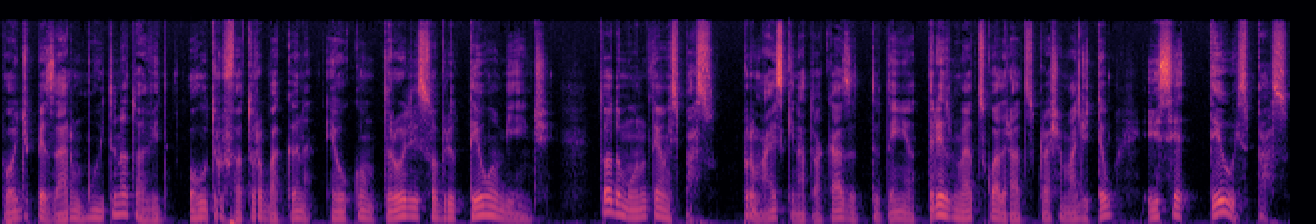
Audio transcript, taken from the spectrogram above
pode pesar muito na tua vida. Outro fator bacana é o controle sobre o teu ambiente. Todo mundo tem um espaço. Por mais que na tua casa tu tenha 3 metros quadrados para chamar de teu, esse é teu espaço.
